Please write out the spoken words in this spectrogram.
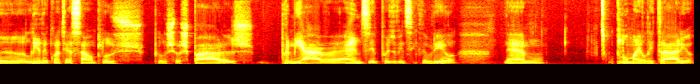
uh, lida com atenção pelos, pelos seus pares, premiada antes e depois do 25 de Abril, um, ehm, pelo meio literário,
